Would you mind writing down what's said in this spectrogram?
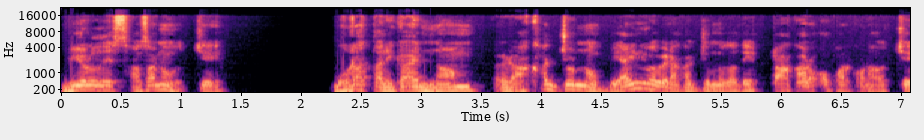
বিএলওদের শাসানো হচ্ছে। ভোটার তালিকায় নাম রাখার জন্য, বেআইনিভাবে রাখার জন্য তাদের টাকার অফার করা হচ্ছে।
